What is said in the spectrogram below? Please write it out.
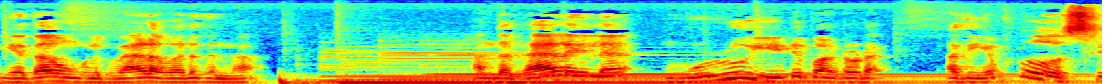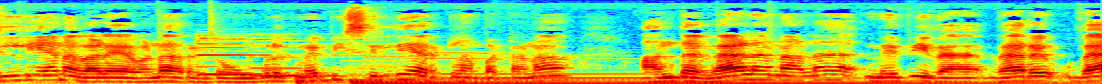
ஏதாவது உங்களுக்கு வேலை வருதுன்னா அந்த வேலையில் முழு ஈடுபாடோட அது எவ்வளோ சில்லியான வேலையாக வேணால் இருக்கட்டும் உங்களுக்கு மேபி சில்லியாக இருக்கலாம் பட் ஆனால் அந்த வேலைனால மேபி வே வேறு வே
